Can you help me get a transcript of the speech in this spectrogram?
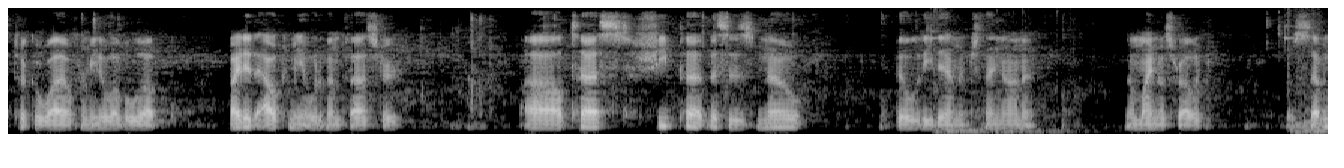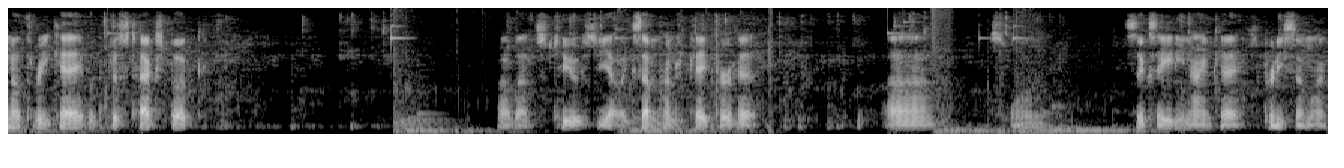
It took a while for me to level up. If I did alchemy, it would have been faster. Uh, I'll test sheep pet. This is no ability damage thing on it. No minus relic. 703k with just textbook. Oh, that's two. So yeah, like 700k per hit. Uh, this one, 689k. It's pretty similar.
